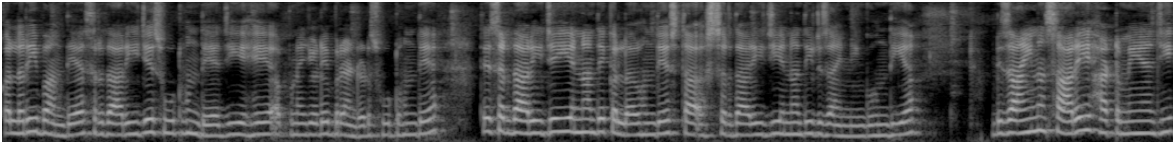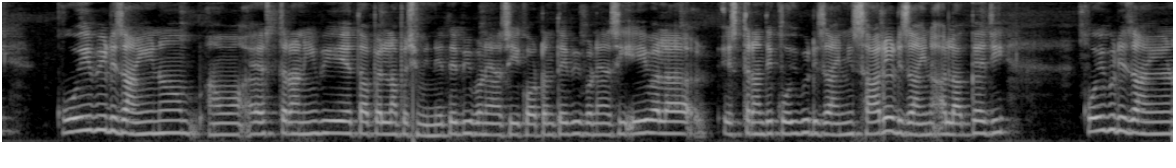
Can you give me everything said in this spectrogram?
ਕਲਰ ਹੀ ਬਣਦੇ ਆ, ਸਰਦਾਰੀ ਜਿਹੇ ਸੂਟ ਹੁੰਦੇ ਆ ਜੀ, ਇਹ ਆਪਣੇ ਜਿਹੜੇ ਬ੍ਰਾਂਡਡ ਸੂਟ ਹੁੰਦੇ ਆ। ਅਤੇ ਸਰਦਾਰੀ ਜਿਹੇ ਹੀ ਇਹਨਾਂ ਦੇ ਕਲਰ ਹੁੰਦੇ ਆ ਸਰਦਾਰੀ ਜਿਹੀ ਇਹਨਾਂ ਦੀ ਡਿਜ਼ਾਇਨਿੰਗ ਹੁੰਦੀ ਆ। ਡਿਜ਼ਾਇਨ ਸਾਰੇ ਹਟਵੇਂ ਆ ਜੀ। ਕੋਈ ਵੀ ਡਿਜ਼ਾਇਨ ਇਸ ਤਰ੍ਹਾਂ ਨਹੀਂ ਵੀ ਇਹ ਤਾਂ ਪਹਿਲਾਂ ਪਸ਼ਮੀਨੇ 'ਤੇ ਵੀ ਬਣਿਆ ਸੀ ਕੋਟਨ 'ਤੇ ਵੀ ਬਣਿਆ ਸੀ, ਇਹ ਵਾਲਾ ਇਸ ਤਰ੍ਹਾਂ ਦੇ ਕੋਈ ਵੀ ਡਿਜ਼ਾਇਨ ਨਹੀਂ, ਸਾਰੇ ਡਿਜ਼ਾਇਨ ਅਲੱਗ ਹੈ ਜੀ। ਕੋਈ ਵੀ ਡਿਜ਼ਾਇਨ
